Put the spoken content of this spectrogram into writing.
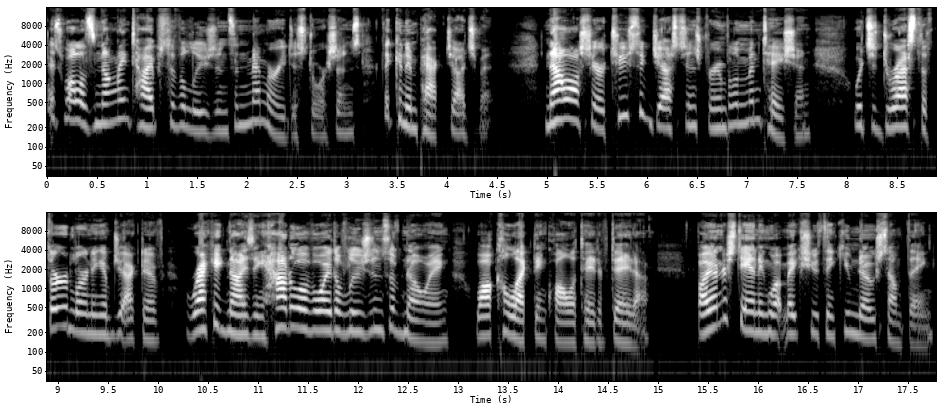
as well as nine types of illusions and memory distortions that can impact judgment. Now I'll share two suggestions for implementation which address the third learning objective, recognizing how to avoid illusions of knowing while collecting qualitative data. By understanding what makes you think you know something,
